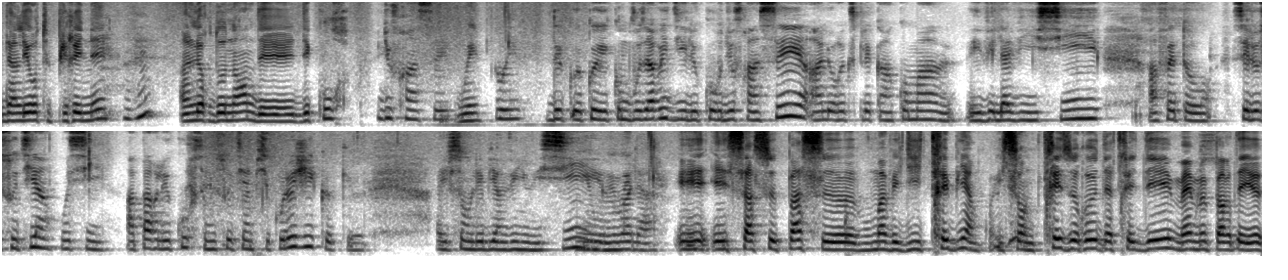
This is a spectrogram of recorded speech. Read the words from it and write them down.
dans les Hautes-Pyrénées mhm. en leur donnant des, des cours. Du français. Oui. Oui. De, comme vous avez dit, le cours du français, en leur expliquant comment est la vie ici. En fait, oh, c'est le soutien aussi. À part le cours, c'est un soutien psychologique. Que, ils sont les bienvenus ici. voilà. Et, et, ça se passe, euh, vous m'avez dit, très bien. Ils sont très heureux d'être aidés, même par des euh,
